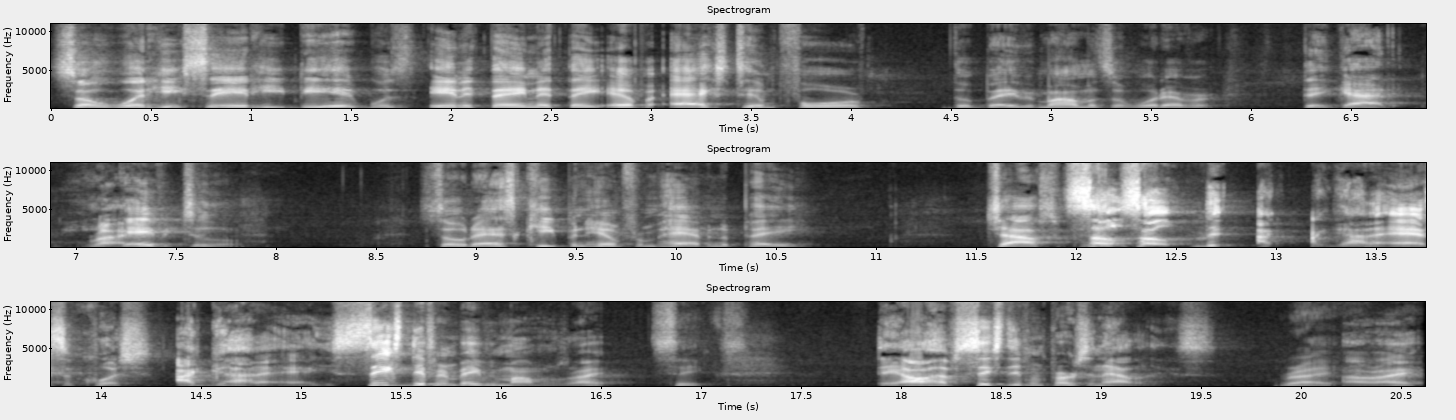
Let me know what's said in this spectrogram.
So what he said he did was anything that they ever asked him for, the baby mamas or whatever, they got it. He Right. gave it to him. So that's keeping him from having to pay child support. So so li- I, I gotta ask a question. I gotta ask you. Six different baby mamas, right? Six. They all have six different personalities. Right. All right.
